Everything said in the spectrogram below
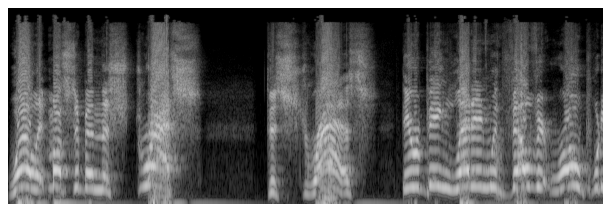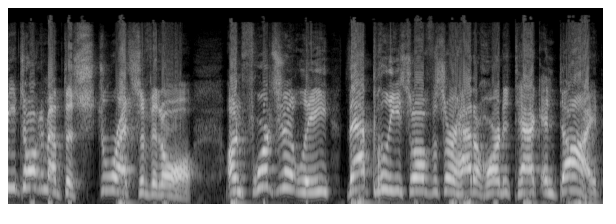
well, it must have been the stress. The stress? They were being let in with velvet rope. What are you talking about? The stress of it all. Unfortunately, that police officer had a heart attack and died.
